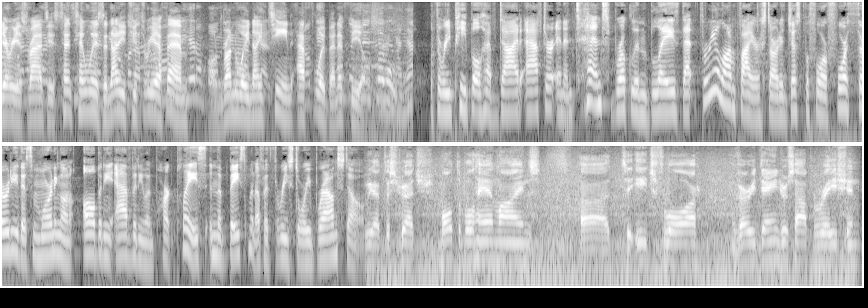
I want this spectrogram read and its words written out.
Darius Ramsey is 1010 wins at 92.3 FM on runway 19 at Floyd Bennett Field. Three people have died after an intense Brooklyn blaze. That three-alarm fire started just before 4:30 this morning on Albany Avenue and Park Place in the basement of a three-story brownstone. We have to stretch multiple hand lines uh, to each floor. A very dangerous operation.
